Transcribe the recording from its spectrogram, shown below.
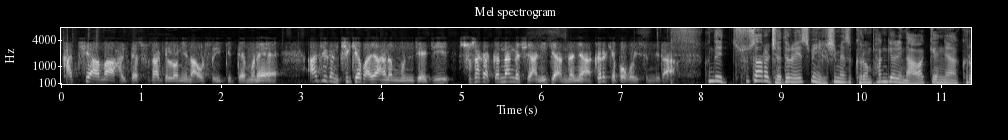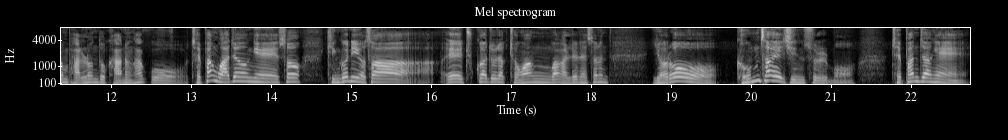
같이 아마 할 때 수사 결론이 나올 수 있기 때문에 아직은 지켜봐야 하는 문제지 수사가 끝난 것이 아니지 않느냐 그렇게 보고 있습니다. 근데 수사를 제대로 했으면 1심에서 그런 판결이 나왔겠냐 그런 반론도 가능하고 재판 과정에서 김건희 여사의 주가 조작 정황과 관련해서는 여러 검사의 진술, 뭐 재판장의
